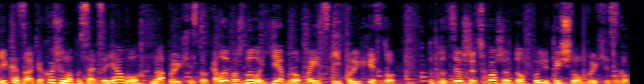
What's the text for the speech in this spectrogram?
І казати, я хочу написати заяву на прихисток, але важливо європейський прихисток. Тобто це вже схоже до політичного прихистку.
